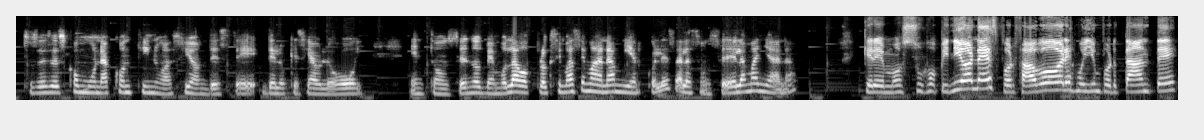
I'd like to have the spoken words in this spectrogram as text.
Entonces es como una continuación de, este, de lo que se habló hoy. Entonces nos vemos la próxima semana, miércoles a las 11 de la mañana. Queremos sus opiniones, por favor, es muy importante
